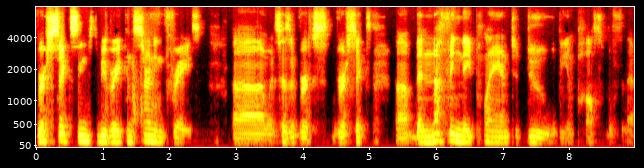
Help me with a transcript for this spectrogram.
Verse 6 seems to be a very concerning phrase. Uh, when it says in verse verse 6, uh, then nothing they plan to do will be impossible for them.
